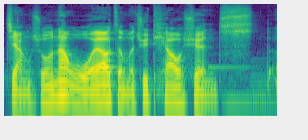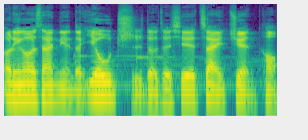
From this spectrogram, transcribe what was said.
讲说，那我要怎么去挑选二零二三年的优质的这些债券，哈。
